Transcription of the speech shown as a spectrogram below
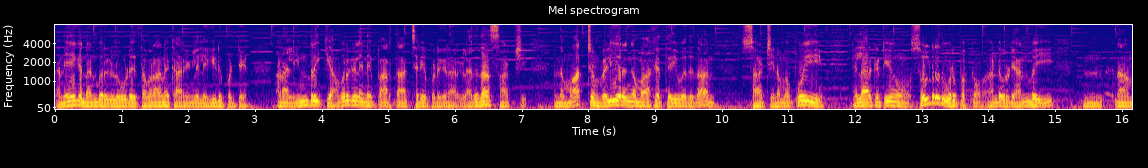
அநேக நண்பர்களோடு தவறான காரியங்களில் ஈடுபட்டேன். ஆனால் இன்றைக்கு அவர்கள் என்னை பார்த்து ஆச்சரியப்படுகிறார்கள். அதுதான் சாட்சி. அந்த மாற்றம் வெளியரங்கமாக தெரிவது தான் சாட்சி. நம்ம போய் எல்லார்கிட்டையும் சொல்கிறது ஒரு பக்கம். ஆண்டவருடைய அன்பை நாம்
